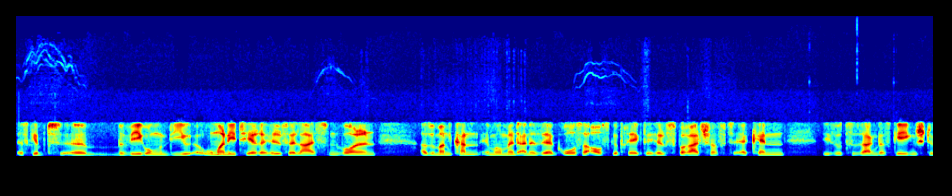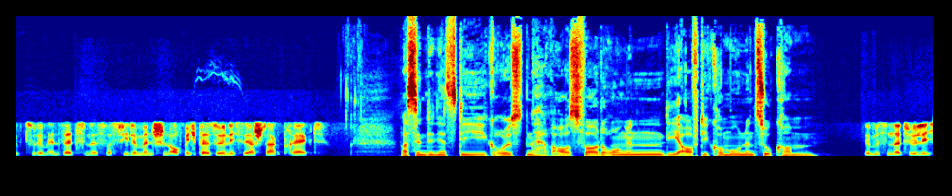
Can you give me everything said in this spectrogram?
Es gibt äh, Bewegungen, die humanitäre Hilfe leisten wollen. Also man kann im Moment eine sehr große, ausgeprägte Hilfsbereitschaft erkennen, die sozusagen das Gegenstück zu dem Entsetzen ist, was viele Menschen, auch mich persönlich, sehr stark prägt. Was sind denn jetzt die größten Herausforderungen, die auf die Kommunen zukommen? Wir müssen natürlich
